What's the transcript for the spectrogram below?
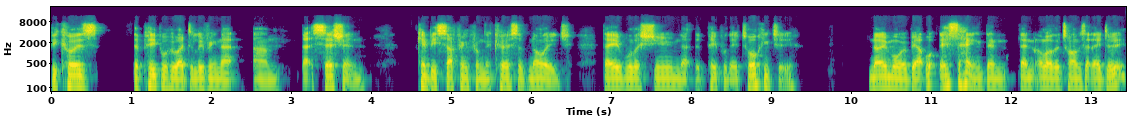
because the people who are delivering that um, that session can be suffering from the curse of knowledge, they will assume that the people they're talking to know more about what they're saying than than a lot of the times that they do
